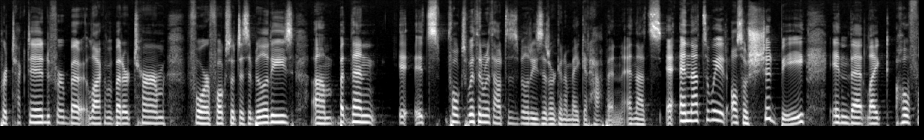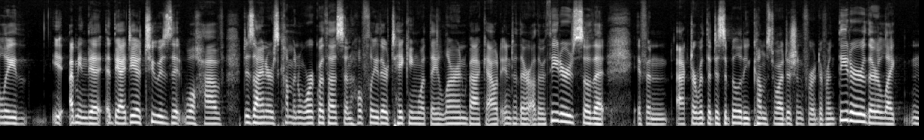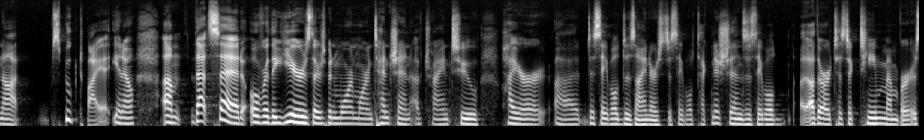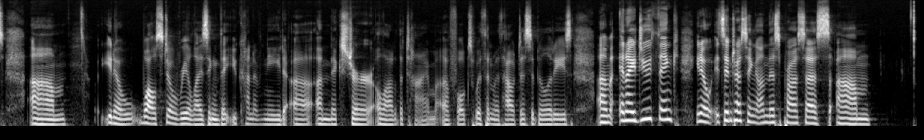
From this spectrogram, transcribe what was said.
protected, for lack of a better term, for folks with disabilities. Um, but then it's folks with and without disabilities that are going to make it happen. And that's and that's the way it also should be in that like hopefully I mean, the the idea too is that we'll have designers come and work with us, and hopefully they're taking what they learn back out into their other theaters, so that if an actor with a disability comes to audition for a different theater, they're like not spooked by it, you know. Um, that said, over the years, there's been more and more intention of trying to hire uh, disabled designers, disabled technicians, disabled other artistic team members. Um, you know, while still realizing that you kind of need a, a, mixture a lot of the time of folks with and without disabilities. Um, and I do think, you know, it's interesting on this process. Um,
